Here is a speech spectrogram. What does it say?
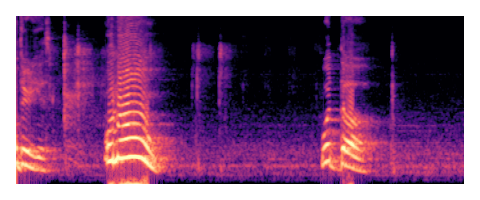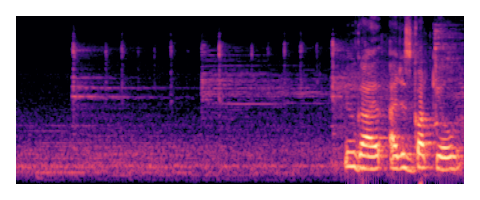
Oh, there he is. Oh no! What the? You guys, I just got killed.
